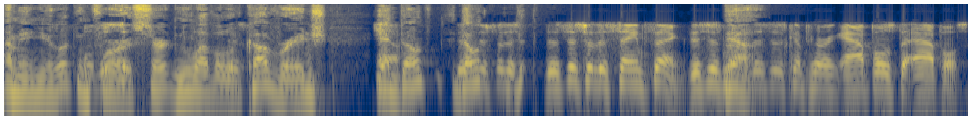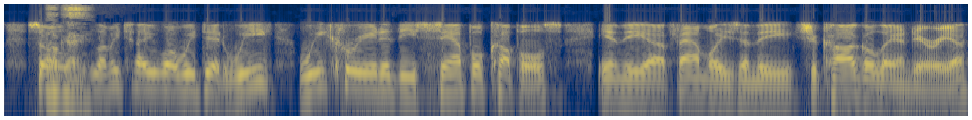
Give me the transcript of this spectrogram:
I mean, you're looking this for a certain level of coverage, Yeah. and don't This don't. is, for the, this is for the same thing. This is not, Yeah. this is comparing apples to apples. So Okay. let me tell you what we did. We we created these sample couples in the uh, families in the Chicagoland area,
